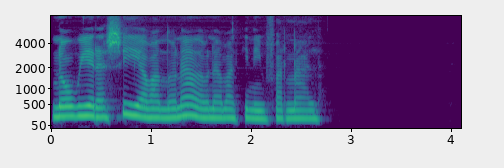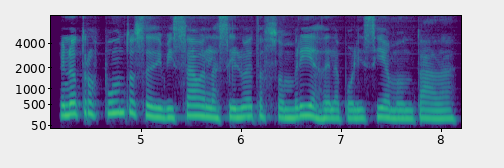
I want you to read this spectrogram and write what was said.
No hubiera allí abandonada una máquina infernal. En otros puntos se divisaban las siluetas sombrías de la policía montada,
